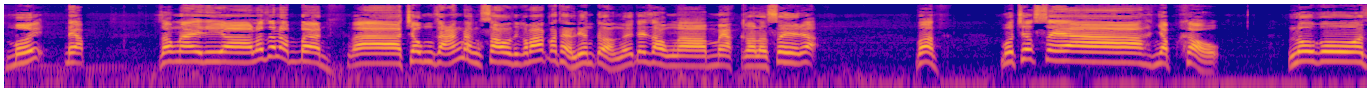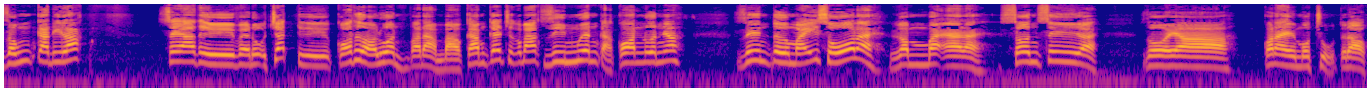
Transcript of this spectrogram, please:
mới, đẹp Dòng này thì uh, nó rất là bền Và trông dáng đằng sau thì các bác có thể liên tưởng với cái dòng uh, mẹc GLC đấy ạ. Vâng Một chiếc xe à, nhập khẩu Logo giống Cadillac. Xe thì về độ chất thì có thừa luôn Và đảm bảo cam kết cho các bác zin nguyên cả con luôn nhá. Zin từ máy số này Gầm bệ này Sơn si này Rồi uh, con này một chủ từ đầu.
